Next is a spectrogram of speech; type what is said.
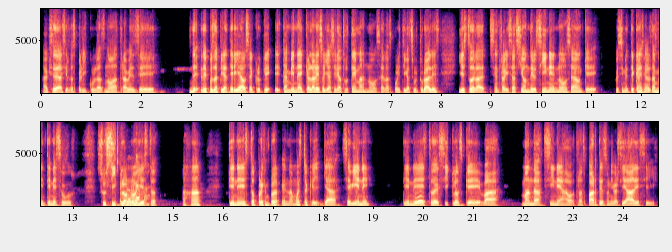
acceder a ciertas películas, ¿no? A través de de, pues la piratería, o sea, creo que eh, también hay que hablar de eso, ya sería otro tema, ¿no? O sea, las políticas culturales y esto de la centralización del cine, ¿no? O sea, aunque pues Cineteca Nacional también tiene su, su ciclo, ¿no? Y esto, ajá, tiene esto, por ejemplo, en la muestra que ya se viene, tiene esto de ciclos que va, manda cine a otras partes, universidades y,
